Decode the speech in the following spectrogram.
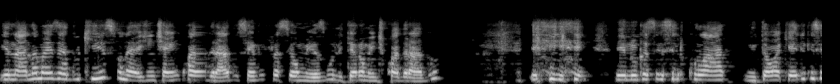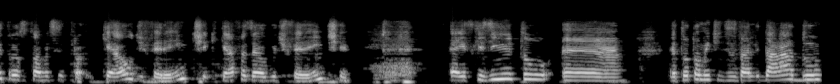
E nada mais é do que isso, né? A gente é enquadrado sempre para ser o mesmo, literalmente quadrado, e, e, nunca ser circular. Então, aquele que se transforma, que é o diferente, que quer fazer algo diferente, é esquisito, é, é totalmente desvalidado.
